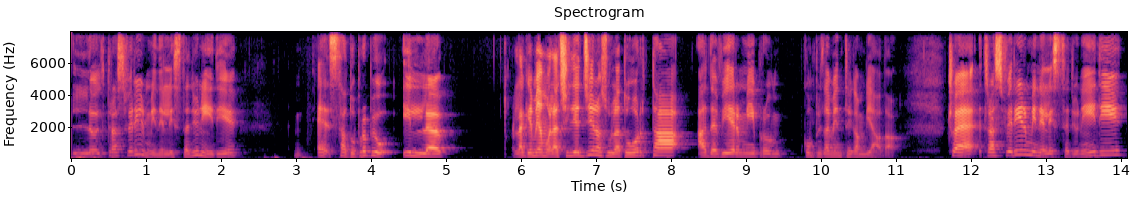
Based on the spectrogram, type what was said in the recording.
L- il trasferirmi negli Stati Uniti è stato proprio il, la chiamiamo la ciliegina sulla torta ad avermi pro- completamente cambiata. Cioè trasferirmi negli Stati Uniti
